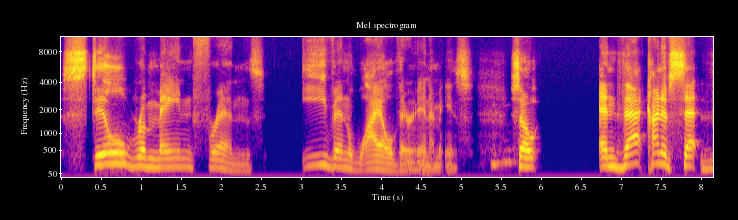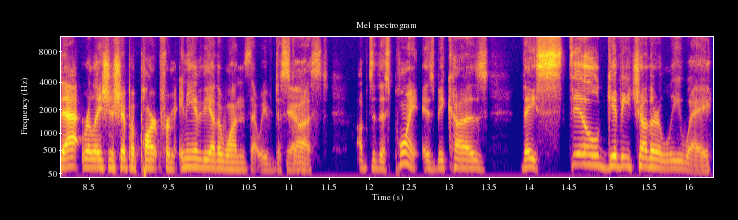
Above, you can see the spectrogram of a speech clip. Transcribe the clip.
still remain friends, even while they're Mhm. enemies. Mhm. So, and that kind of set that relationship apart from any of the other ones that we've discussed up to this point is because they still give each other leeway.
